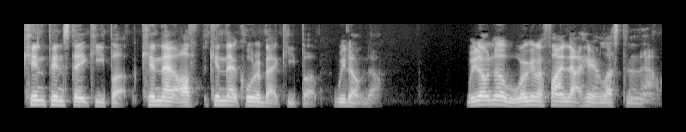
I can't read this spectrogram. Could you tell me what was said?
Can Penn State keep up? Can that off can that quarterback keep up? We don't know. We don't know, but we're going to find out here in less than an hour.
